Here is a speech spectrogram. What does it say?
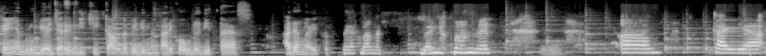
kayaknya belum diajarin di Cikal tapi di Mentari kok udah dites? Ada nggak itu? Banyak banget. Banyak banget. Hmm. um, kayak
